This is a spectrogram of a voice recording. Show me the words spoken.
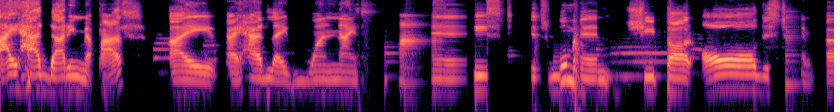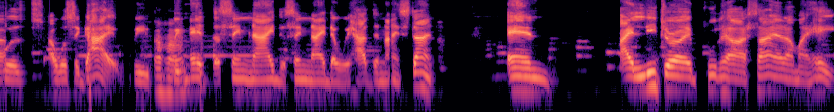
I had that in my past. I I had like one night. This this woman, she thought all this time I was I was a guy. We uh-huh. we met the same night, the same night that we had the night stand, and I literally put her aside. I'm like, hey,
